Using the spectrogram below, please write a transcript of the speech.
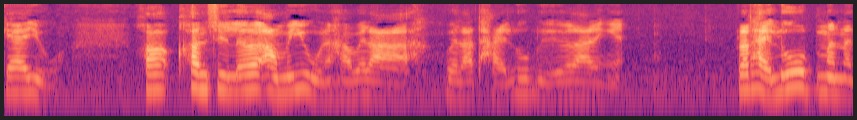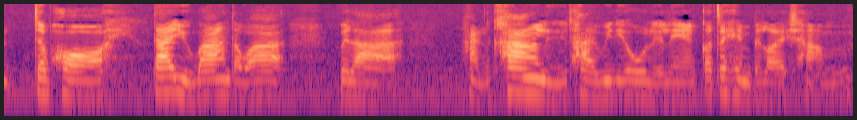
แก้อยู่ คอนซีลเลอร์เอาไม่อยู่นะคะ เวลาเวลาถ่ายรูปหรือเวลาอย่างเงี้ยเราถ่ายรูปมันจจะพอได้อยู่บ้างแต่ว่าเวลาหันข้างหรือถ่ายวิดีโอหรืออะไรเงี้ยก็จะเห็นเป็นรอยช้ำ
